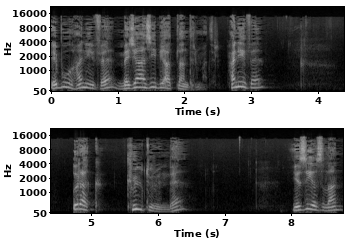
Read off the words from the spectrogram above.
Ebu Hanife mecazi bir adlandırmadır. Hanife Irak kültüründe yazı yazılan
